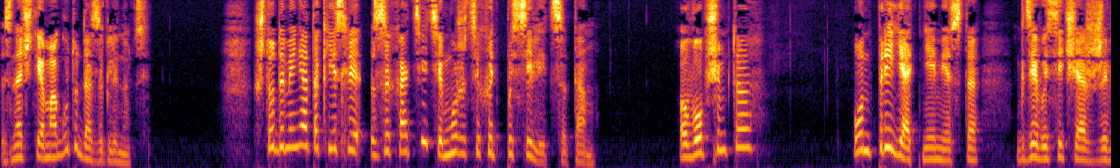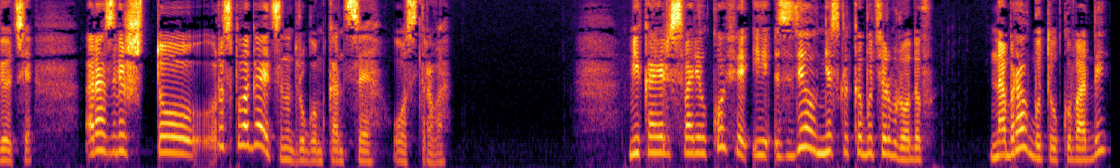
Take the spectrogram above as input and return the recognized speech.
«Значит, я могу туда заглянуть?» Что до меня, так если захотите, можете хоть поселиться там. В общем-то, он приятнее места, где вы сейчас живете, разве что располагается на другом конце острова. Микаэль сварил кофе и сделал несколько бутербродов, набрал бутылку воды,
